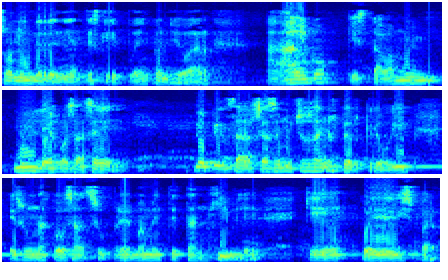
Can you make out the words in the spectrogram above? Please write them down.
son ingredientes que pueden conllevar a algo que estaba muy, muy lejos hace, de pensarse hace muchos años, pero que hoy es una cosa supremamente tangible que puede disparar,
